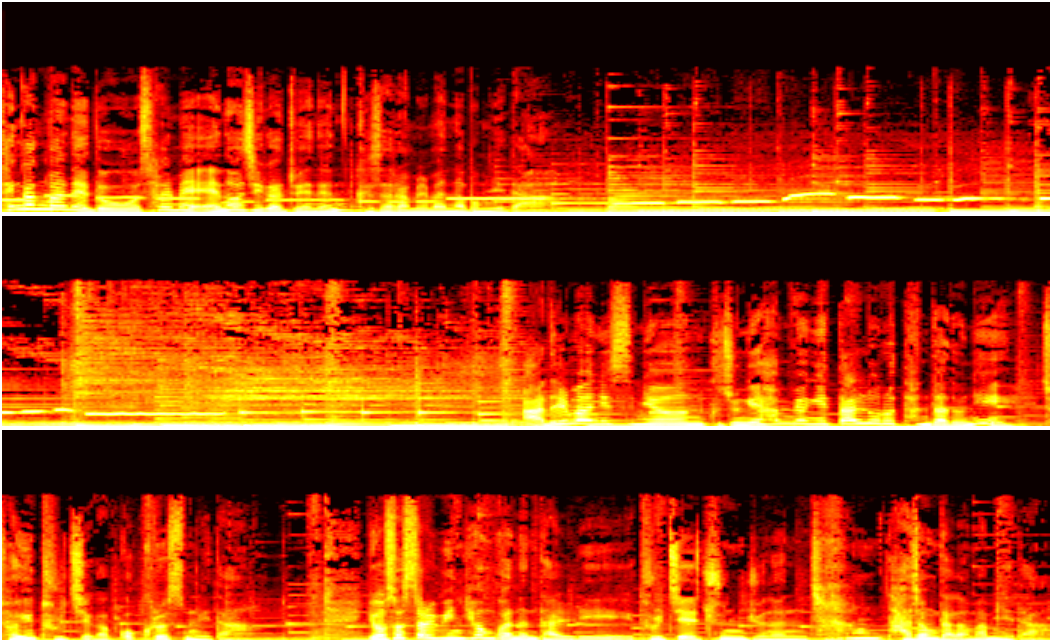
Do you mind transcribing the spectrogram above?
생각만 해도 삶의 에너지가 되는 그 사람을 만나봅니다. 아들만 있으면 그 중에 한 명이 딸 노릇한다더니 저희 둘째가 꼭 그렇습니다. 여섯 살 윈 형과는 달리 둘째 준규는 참 다정다감합니다.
